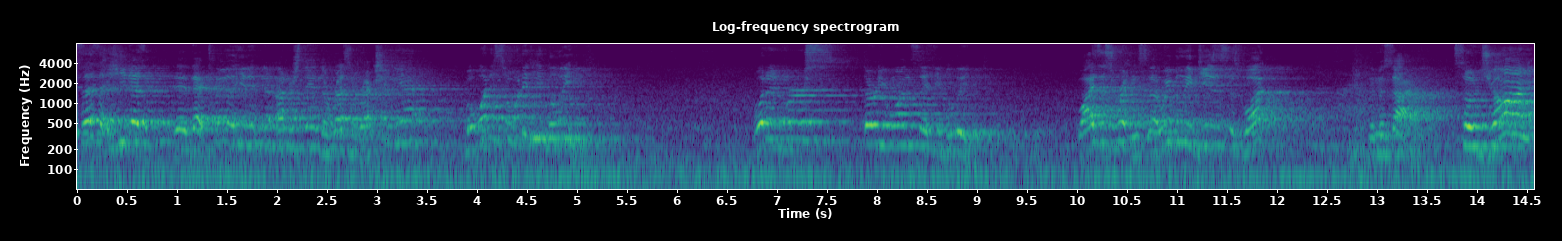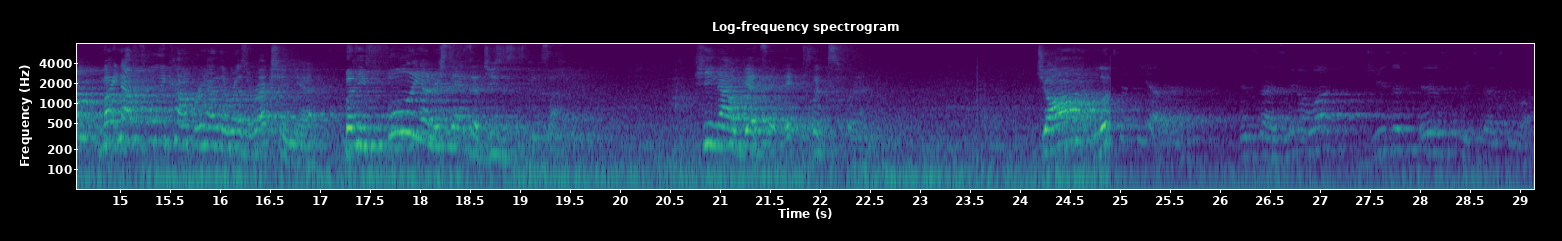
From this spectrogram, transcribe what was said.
says that he doesn't that clearly he didn't understand the resurrection yet. But what is so what did he believe? What did verse 31 say he believed? Why is this written? So that we believe Jesus is what? The Messiah. So John might not fully comprehend the resurrection yet, but he fully understands that Jesus is the Messiah. He now gets it. It clicks for him. John looks at the evidence and says, you know what? Jesus is who he says he was.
